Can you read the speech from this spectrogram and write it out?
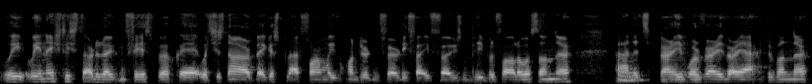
we, we initially started out in Facebook, uh, which is now our biggest platform. We've 135,000 people follow us on there, and it's very we're very very active on there.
